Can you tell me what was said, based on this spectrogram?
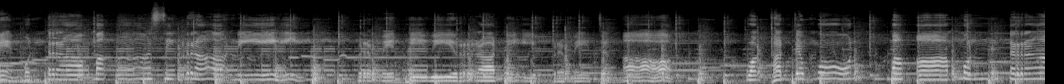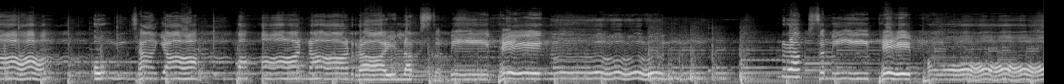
มรีโกสีอันตรีกิมบาตีนมาลักษมีมาตากีสิเราอันรูปัตรีกาสุพระมัตรีมาตากีรานิโอแม่มนตรามาสิรานีประเมทีวีรานีประเมจอาวักขัดจะมนมหามนตรา องค์ชายามหานารายลักษมีเทเงินรักษมีเททอง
